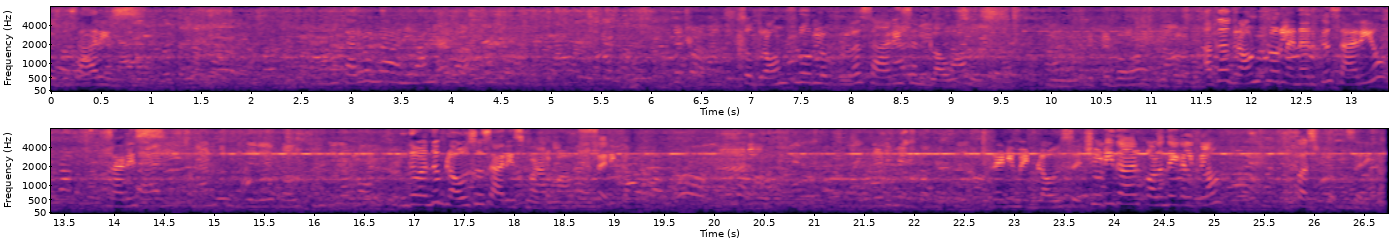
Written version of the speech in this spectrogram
ஸோ இது சாரீஸ் ஸோ கிரவுண்ட் ஃப்ளோரில் ஃபுல்லாக சாரீஸ் அண்ட் ப்ளவுசஸ் இப்படி போகலாம் இப்படி போகலாம் அக்கா கிரவுண்ட் ஃப்ளோரில் என்ன இருக்குது சாரியும் சாரீஸ் இங்கே வந்து ப்ளவுஸும் சாரீஸ் மட்டுமா? சரிக்கா. ரெடிமேட் ப்ளவுஸு சுடிதார் குழந்தைகளுக்கெல்லாம் ஃபர்ஸ்ட் ஃப்ளோர் சரிக்கா.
